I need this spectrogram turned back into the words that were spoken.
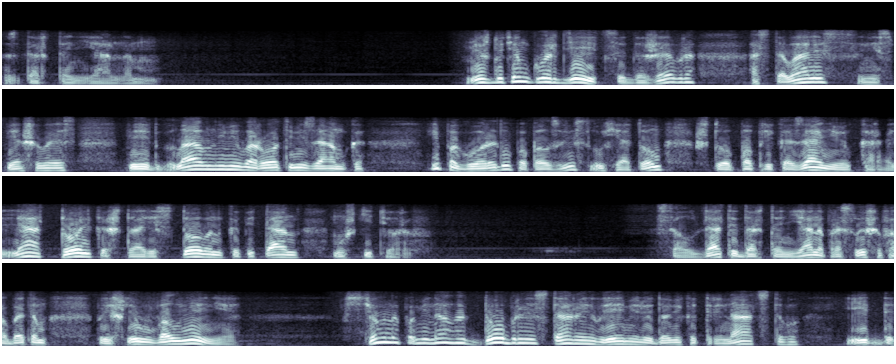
с Д'Артаньяном. Между тем гвардейцы Дежевра оставались, не спешиваясь, перед главными воротами замка, и по городу поползли слухи о том, что по приказанию короля только что арестован капитан мушкетеров. Солдаты Д'Артаньяна, прослышав об этом, пришли в волнение. Все напоминало доброе старое время Людовика XIII и де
